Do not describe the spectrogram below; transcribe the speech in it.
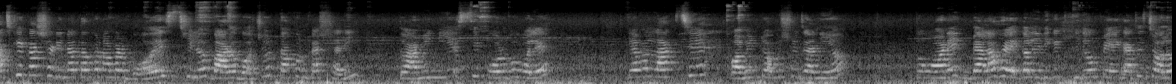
আজকেকার শাড়ি না, তখন আমার বয়স ছিল বারো বছর, তখনকার শাড়ি। তো আমি নিয়ে এসেছি পরবো বলে। কেমন লাগছে? কমেন্ট অবশ্যই জানিও। তো অনেক বেলা হয়ে গেল, এদিকে খিদেও পেয়ে গেছে। চলো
